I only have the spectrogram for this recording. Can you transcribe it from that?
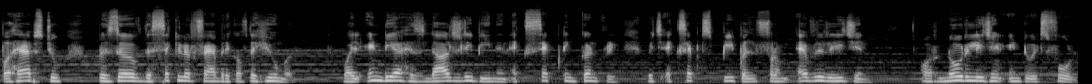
perhaps to preserve the secular fabric of the humor. While India has largely been an accepting country which accepts people from every religion or no religion into its fold,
